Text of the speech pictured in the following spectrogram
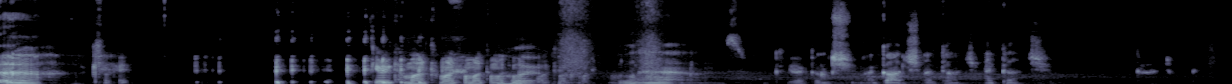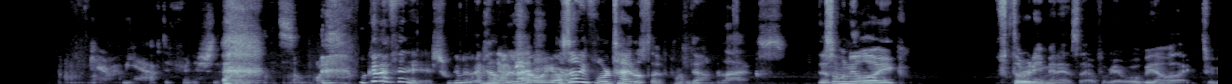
Uh, okay. Gary, come on, come on, come on, come on, come on, come on, come on. Come on. Wow. I got you. I got you. I got you. I got you. Gary, we have to finish this at some point. We're gonna finish. We're gonna I'm come, not relax. sure we are. There's only four titles left. Calm down, relax. There's only like thirty minutes left. Okay, we'll be done with like two.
